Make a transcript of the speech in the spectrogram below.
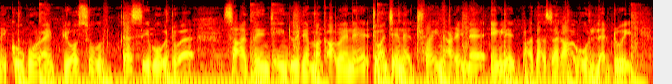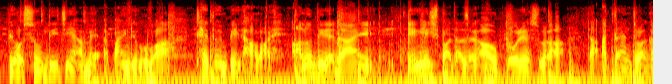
နေကိုယ်ကိုယ်တိုင်ပြောဆိုတတ်စေဖို့အတွက်စာသင်ချိန်တွေတင်မကဘဲနဲ့ကျွမ်းကျင်တဲ့ trainer တွေနဲ့ English ဘာသာစကားကိုလက်တွေ့ပြောဆိုလေ့ကျင့်ရမယ့်အပိုင်းတွေကိုပါထည့်သွင်းပေးထားပါတယ်အားလုံးသိတဲ့အတိုင်း English ဘာသာစကားကိုပြောတယ်ဆိုတာဒါအတန်တွက်က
